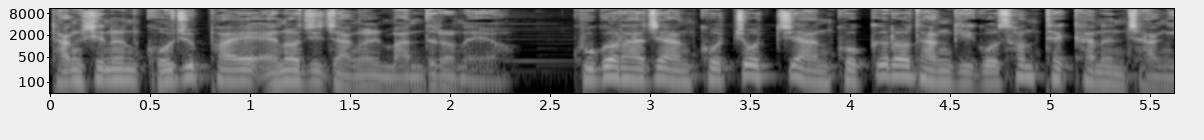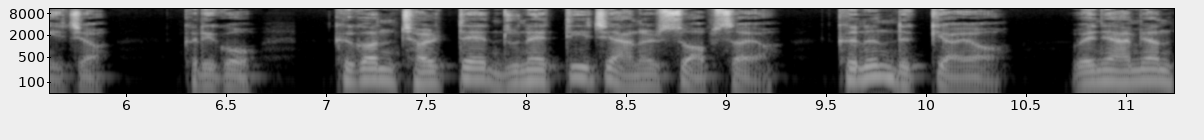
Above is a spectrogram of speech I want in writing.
당신은 고주파의 에너지 장을 만들어내요. 구걸하지 않고 쫓지 않고 끌어당기고 선택하는 장이죠. 그리고 그건 절대 눈에 띄지 않을 수 없어요. 그는 느껴요. 왜냐하면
